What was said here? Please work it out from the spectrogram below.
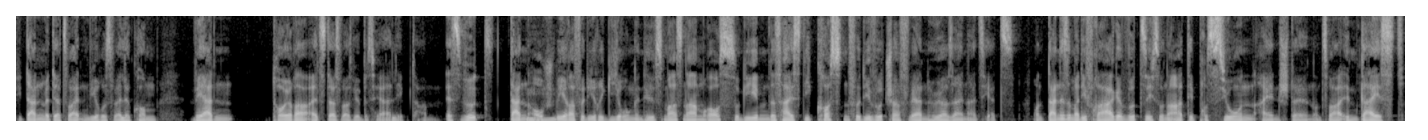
die dann mit der zweiten Viruswelle kommen, werden teurer als das, was wir bisher erlebt haben. Es wird dann mhm. auch schwerer für die Regierungen Hilfsmaßnahmen rauszugeben. Das heißt, die Kosten für die Wirtschaft werden höher sein als jetzt. Und dann ist immer die Frage, wird sich so eine Art Depression einstellen? Und zwar im Geist.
